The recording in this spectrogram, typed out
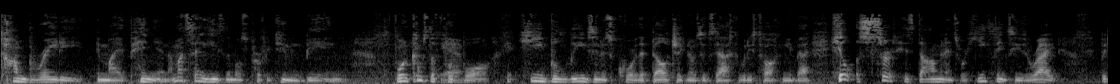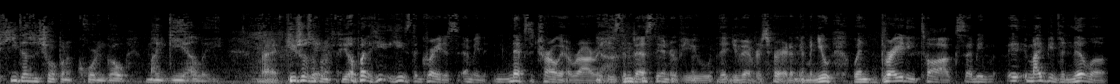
Tom Brady, in my opinion, I'm not saying he's the most perfect human being. When it comes to football, yeah. he believes in his core that Belichick knows exactly what he's talking about. He'll assert his dominance where he thinks he's right, but he doesn't show up on a court and go, Magieli. Right. He shows up on a field. But he, he's the greatest. I mean, next to Charlie Harary, he's the best interview that you've ever heard. I mean, when you when Brady talks, I mean, it, it might be vanilla,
